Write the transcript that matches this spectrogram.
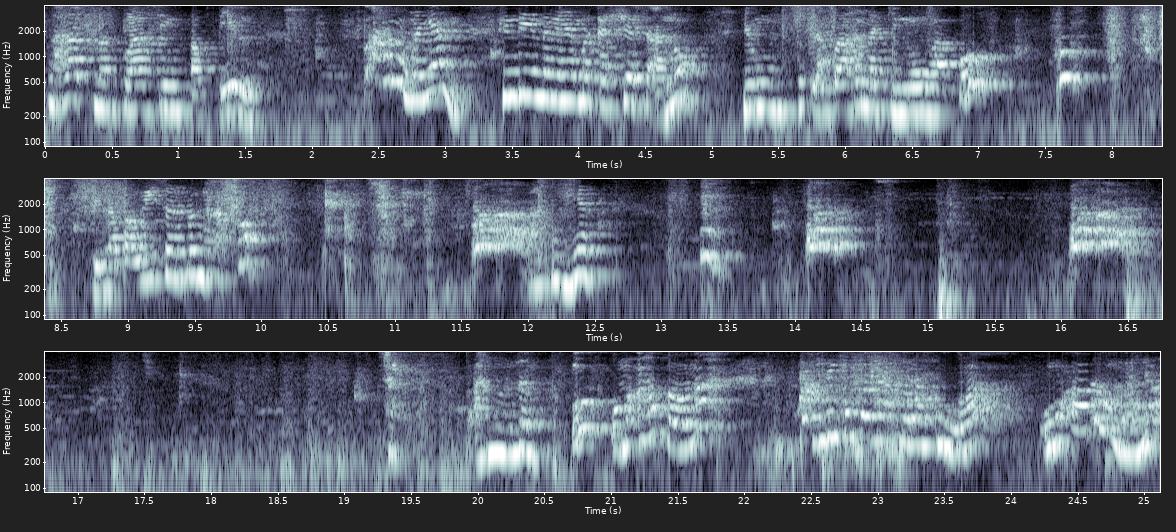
Lahat ng klaseng papel. Paano na yan? Hindi na yan makasya sa ano? Yung labahan na kinuha ko. Huh? Pinapawisan pa nga ako. Ano yan? Sa, ano na? Oh, umaapaw na. Hindi ko pa na Umaaraw na niya.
